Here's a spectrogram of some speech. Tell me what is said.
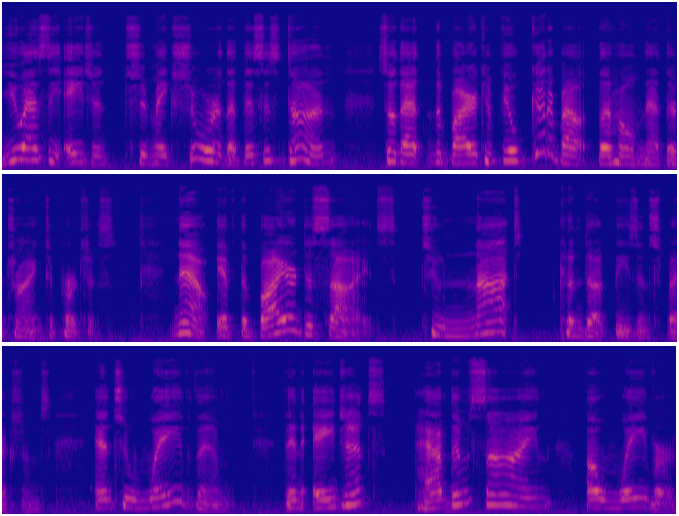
You, as the agent, should make sure that this is done so that the buyer can feel good about the home that they're trying to purchase. Now, if the buyer decides to not conduct these inspections and to waive them, then agents have them sign a waiver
